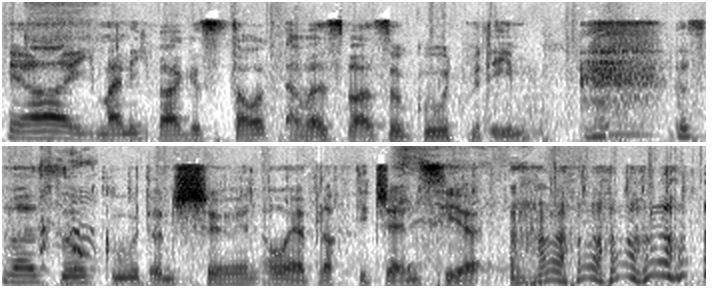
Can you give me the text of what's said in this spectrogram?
Ja, ich meine, ich war gestalkt, aber es war so gut mit ihm. Es war so gut und schön. Oh, er blockt die Gens hier.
